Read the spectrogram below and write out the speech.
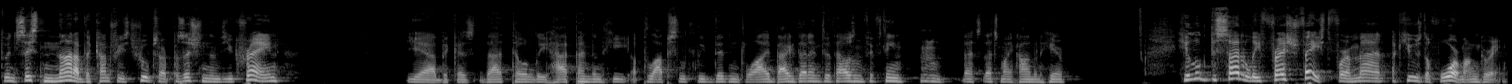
to insist none of the country's troops are positioned in the Ukraine. Yeah, because that totally happened and he absolutely didn't lie back then in 2015. that's, that's my comment here. He looked decidedly fresh faced for a man accused of warmongering.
